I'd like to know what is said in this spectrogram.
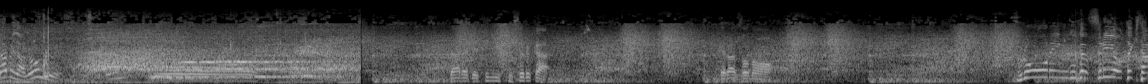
ダメだロング。誰でフィニッシュするか。寺園。フローリングがスリーをってきた。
